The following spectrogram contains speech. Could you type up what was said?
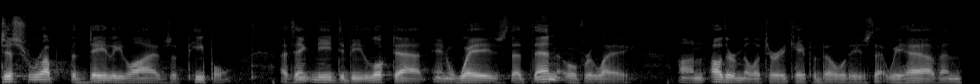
disrupt the daily lives of people, I think need to be looked at in ways that then overlay on other military capabilities that we have. And,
